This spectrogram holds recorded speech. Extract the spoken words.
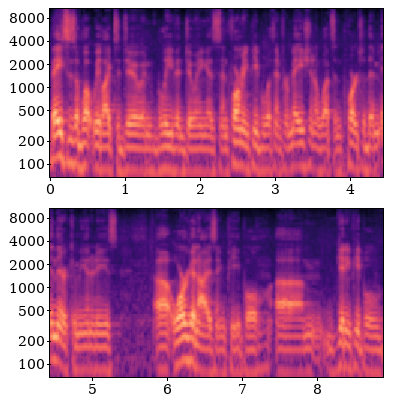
basis of what we like to do and believe in doing is informing people with information of what's important to them in their communities, uh, organizing people, um, getting people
